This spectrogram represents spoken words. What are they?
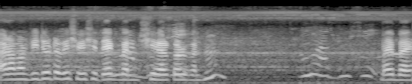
আর আমার ভিডিওটা বেশি বেশি দেখবেন শেয়ার করবেন হুম? বাই বাই।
